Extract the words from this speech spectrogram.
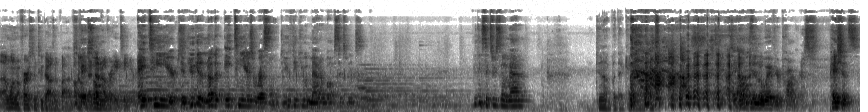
I won my first in 2005, so Okay, I've so- done over 18 years. 18 years. If you get another 18 years of wrestling, do you think you would matter about six weeks? You think six weeks is gonna matter? Do not put that camera on. So don't get in the way of your progress. Patience.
